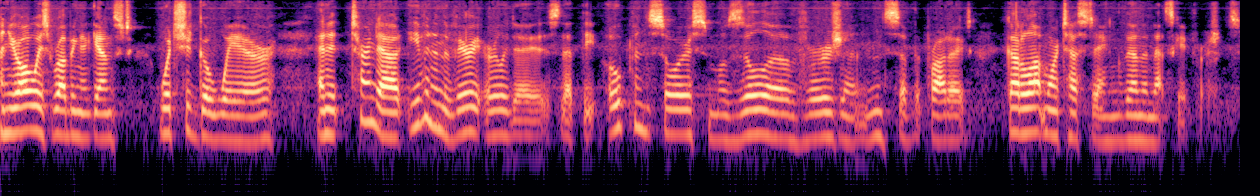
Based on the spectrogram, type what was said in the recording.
and you're always rubbing against what should go where. And it turned out, even in the very early days, that the open source Mozilla versions of the product got a lot more testing than the Netscape versions.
